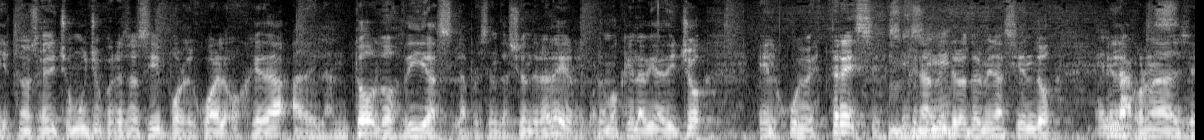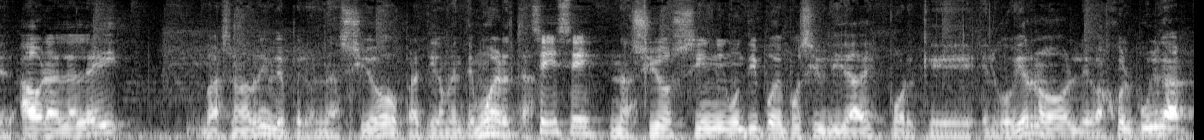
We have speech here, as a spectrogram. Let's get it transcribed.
y esto no se ha dicho mucho, pero es así, por el cual Ojeda adelantó dos días la presentación de la ley. Recordemos que él había dicho el jueves 13, y finalmente sí. lo termina haciendo El en la martes. jornada de ayer. Ahora, la ley va a sonar horrible, pero nació prácticamente muerta. Sí, sí. Nació sin ningún tipo de posibilidades porque el gobierno le bajó el pulgar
